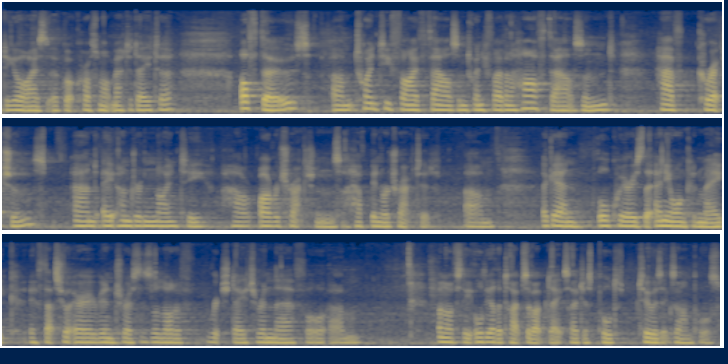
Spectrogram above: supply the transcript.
DOIs that have got Crossmark metadata. Of those, um, 25,000, 25,500 have corrections, and 890 are retractions, have been retracted. Um, again, all queries that anyone can make. If that's your area of interest, there's a lot of rich data in there for, um, and obviously all the other types of updates. I just pulled two as examples.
